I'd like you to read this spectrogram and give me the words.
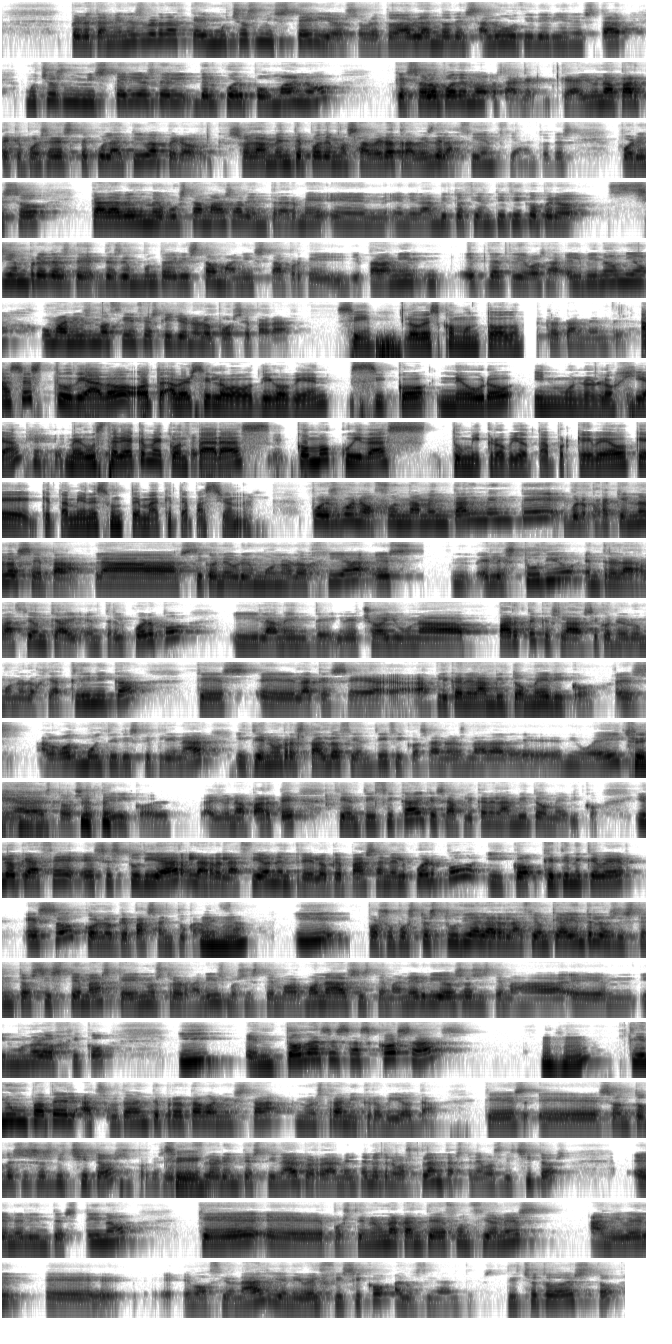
Pero también es verdad que hay muchos misterios, sobre todo hablando de salud y de bienestar, muchos misterios del, cuerpo humano que solo podemos, o sea, que, hay una parte que puede ser especulativa, pero que solamente podemos saber a través de la ciencia. Entonces, por eso cada vez me gusta más adentrarme en, el ámbito científico, pero siempre desde, desde, un punto de vista humanista, porque para mí, eh, ya te digo, o sea, el binomio humanismo-ciencia es que yo no lo puedo separar. Sí, lo ves como un todo. Totalmente. ¿Has estudiado, a ver si lo digo bien, psiconeuroinmunología? Me gustaría que me contaras cómo cuidas tu microbiota, porque veo que, también es un tema que te apasiona. Pues bueno, fundamentalmente, bueno, para quien no lo sepa, la psiconeuroinmunología es el estudio entre la relación que hay entre el cuerpo y la mente. Y de hecho hay una parte que es la psiconeuroinmunología clínica, que es eh, la que se aplica en el ámbito médico. Es algo multidisciplinar y tiene un respaldo científico, o sea, no es nada de New Age ni nada de esto esotérico. Hay una parte científica que se aplica en el ámbito médico. Y lo que hace es estudiar la relación entre lo que pasa en el cuerpo y qué tiene que ver eso con lo que pasa en tu cabeza. Y, por supuesto, estudia la relación que hay entre los distintos sistemas que hay en nuestro organismo, sistema hormonal, sistema nervioso, sistema eh, inmunológico. Y en todas esas cosas tiene un papel absolutamente protagonista nuestra microbiota, que es, eh, son todos esos bichitos, porque se dice flora intestinal, pero realmente no tenemos plantas, tenemos bichitos en el intestino que eh, pues tienen una cantidad de funciones a nivel eh, emocional y a nivel físico alucinantes. Dicho todo esto,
